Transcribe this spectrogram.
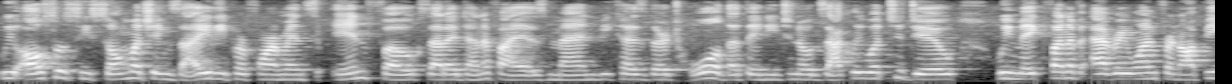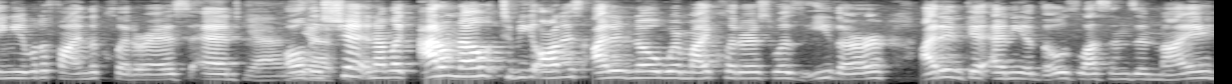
we also see so much anxiety performance in folks that identify as men because they're told that they need to know exactly what to do. We make fun of everyone for not being able to find the clitoris and yeah. all this shit. And I'm like, I don't know. To be honest, I didn't know where my clitoris was either. I didn't get any of those lessons in my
